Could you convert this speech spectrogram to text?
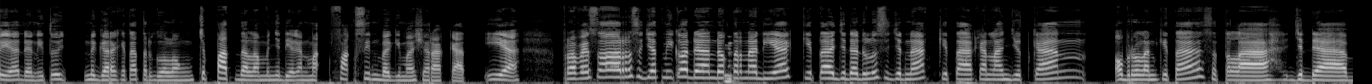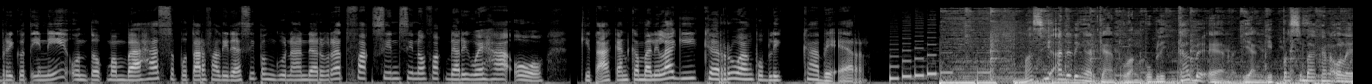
ya dan itu negara kita tergolong cepat dalam menyediakan vaksin bagi masyarakat iya Profesor Sujatmiko dan Dr. Nadia, kita jeda dulu sejenak. Kita akan lanjutkan obrolan kita setelah jeda berikut ini untuk membahas seputar validasi penggunaan darurat vaksin Sinovac dari WHO. Kita akan kembali lagi ke ruang publik KBR. Masih Anda dengarkan Ruang Publik KBR yang dipersembahkan oleh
